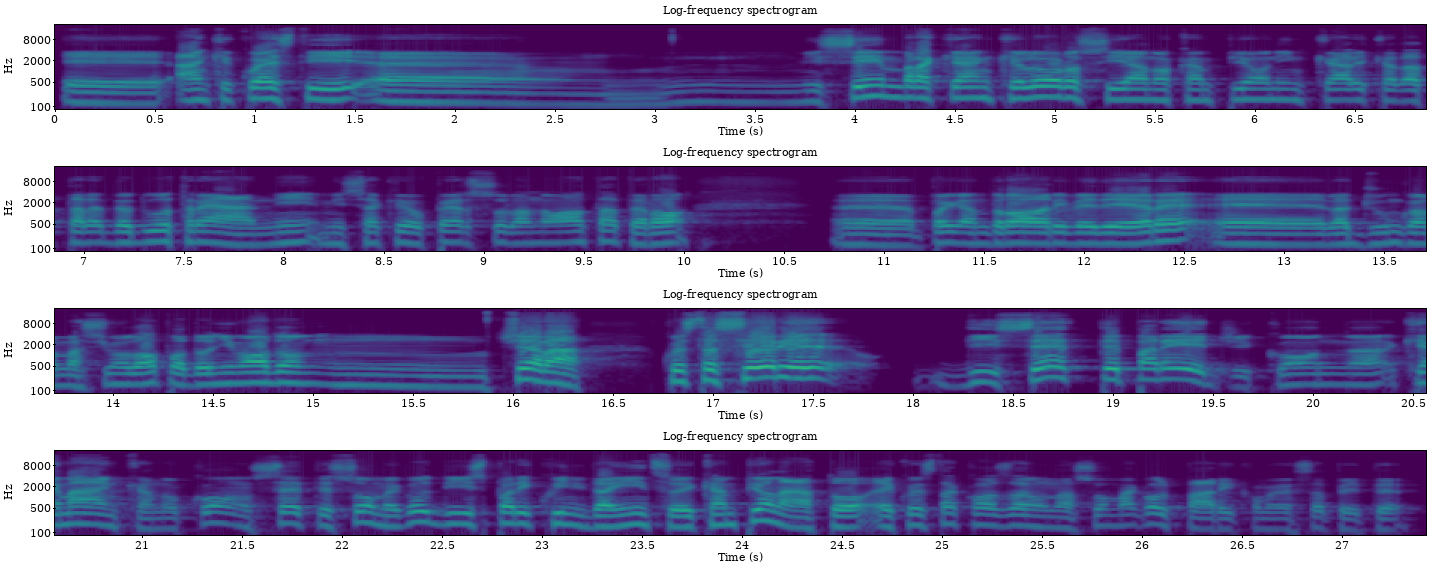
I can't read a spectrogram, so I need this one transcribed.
e anche questi uh, mi sembra che anche loro siano campioni in carica da, tre, da due o tre anni. Mi sa che ho perso la nota, però eh, poi andrò a rivedere e l'aggiungo al massimo dopo. Ad ogni modo, mh, mm, c'era questa serie di sette pareggi con, che mancano con sette somme gol dispari, quindi dall'inizio del campionato, e questa cosa è una somma gol pari, come sapete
